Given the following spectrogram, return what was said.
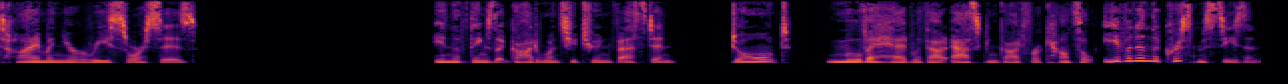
time and your resources in the things that God wants you to invest in. Don't move ahead without asking God for counsel, even in the Christmas season.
